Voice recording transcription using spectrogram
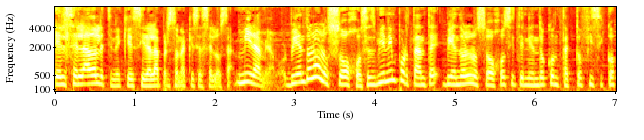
el celado le tiene que decir a la persona que sea celosa, mira mi amor, viéndolo a los ojos, es bien importante viéndolo a los ojos y teniendo contacto físico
